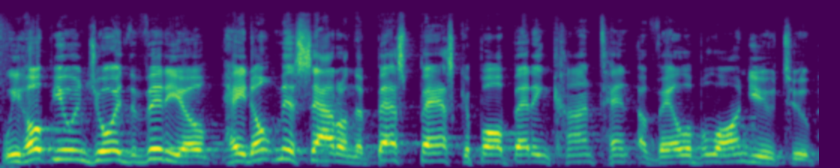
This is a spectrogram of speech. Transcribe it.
We hope you enjoyed the video. Hey, don't miss out on the best basketball betting content available on YouTube.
